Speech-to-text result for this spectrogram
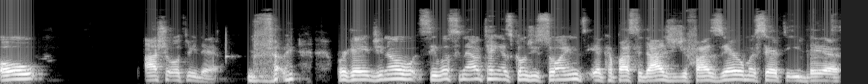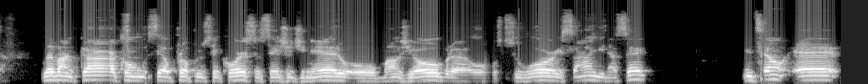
ou ache outra ideia, sabe? Porque, de novo, se você não tem as condições e a capacidade de fazer uma certa ideia levantar com seus próprios recursos, seja dinheiro, ou mão de obra, ou suor e sangue, não sei. Então, é,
